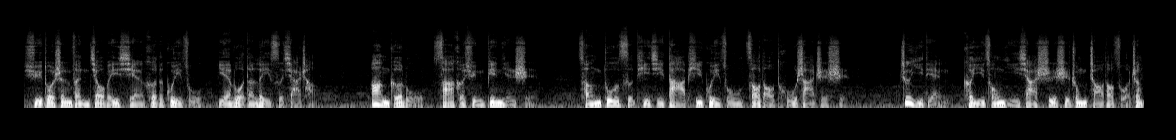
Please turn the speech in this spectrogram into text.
许多身份较为显赫的贵族也落得类似下场。盎格鲁撒克逊编年史曾多次提及大批贵族遭到屠杀之事，这一点可以从以下事实中找到佐证：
